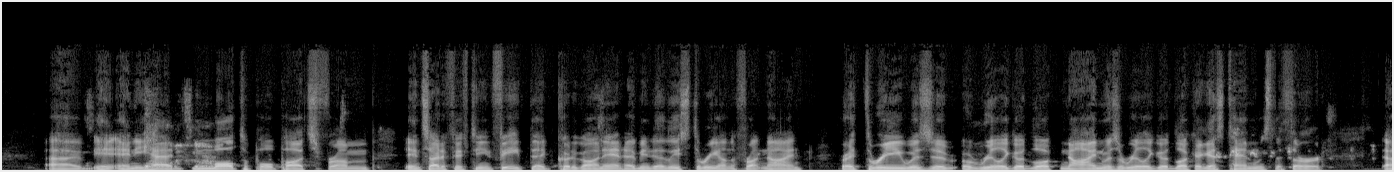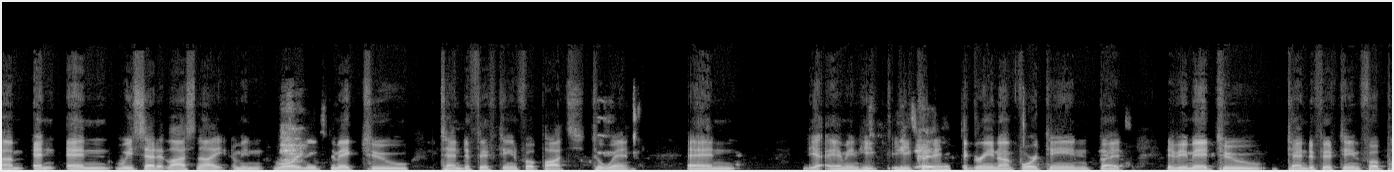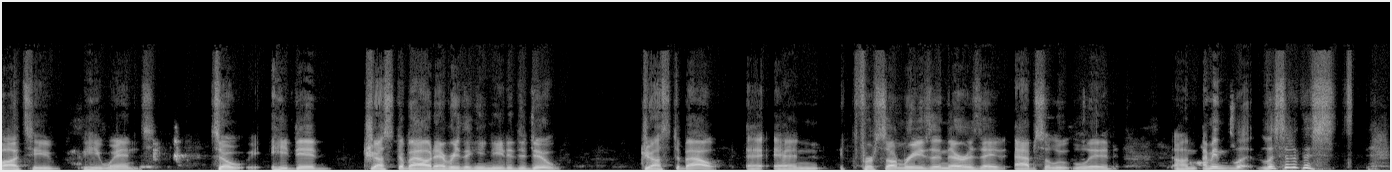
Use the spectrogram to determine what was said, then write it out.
Uh, and he had multiple putts from inside of 15 feet that could have gone in. I mean, at least three on the front nine, right? Three was a, a really good look. Nine was a really good look. I guess 10 was the third. Um, and, and we said it last night. I mean, Rory needs to make two 10 to 15 foot putts to win. And yeah, I mean, he, he, he could have hit the green on 14, but if he made two 10 to 15 foot putts, he, he wins. So he did just about everything he needed to do. Just about. And for some reason, there is an absolute lid. Um, I mean, l- listen to this.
